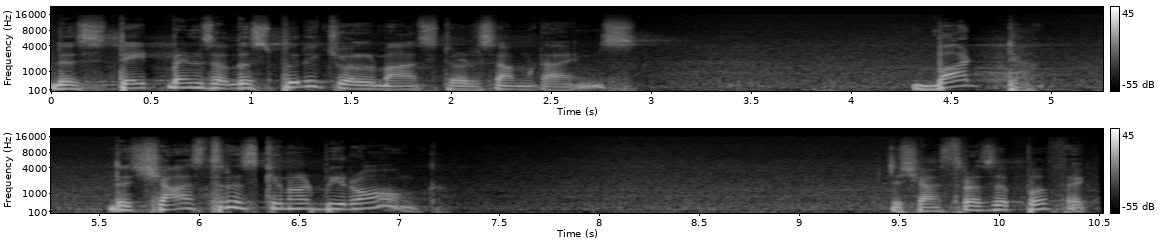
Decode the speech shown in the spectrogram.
the statements of the spiritual master sometimes, but the Shastras cannot be wrong. The Shastras are perfect.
